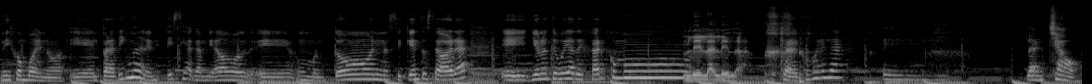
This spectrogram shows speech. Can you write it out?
me dijo, bueno, eh, el paradigma de la anestesia ha cambiado eh, un montón y no sé qué, entonces ahora eh, yo no te voy a dejar como... Lela, lela. Claro, ¿cómo era la...? Eh, planchado.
